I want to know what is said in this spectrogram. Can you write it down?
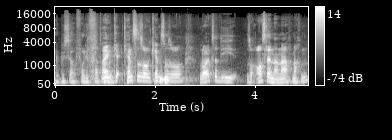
Du bist ja auch voll die Klatte. Nein, ke- kennst du so, kennst du so Leute, die so Ausländer nachmachen,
